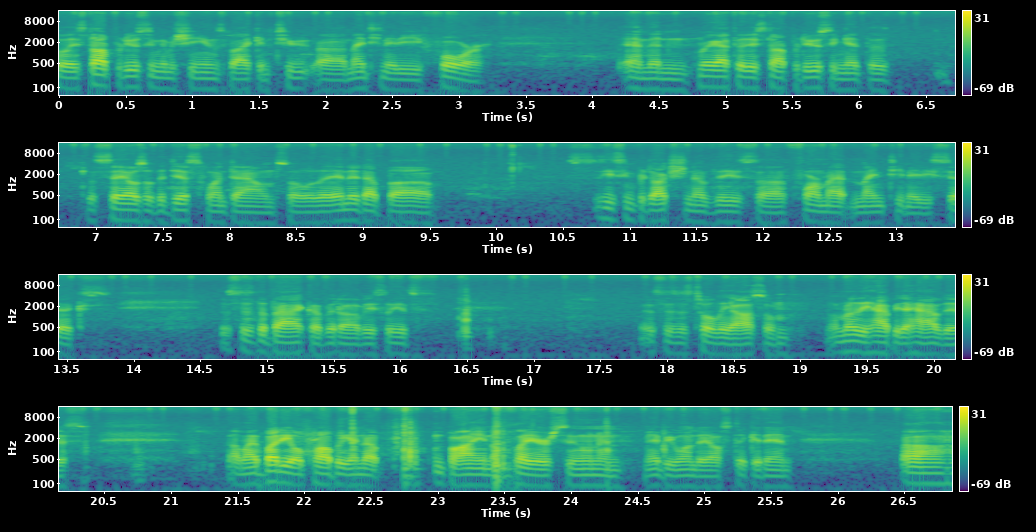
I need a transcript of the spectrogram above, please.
so they stopped producing the machines back in two, uh, 1984 and then right after they stopped producing it, the the sales of the discs went down. So they ended up uh, ceasing production of these uh, format in 1986. This is the back of it. Obviously, it's this is totally awesome. I'm really happy to have this. Uh, my buddy will probably end up buying a player soon, and maybe one day I'll stick it in. Uh,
